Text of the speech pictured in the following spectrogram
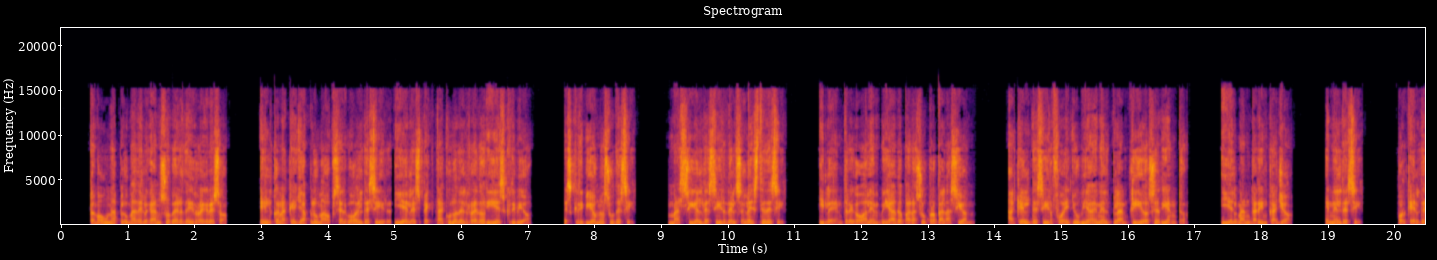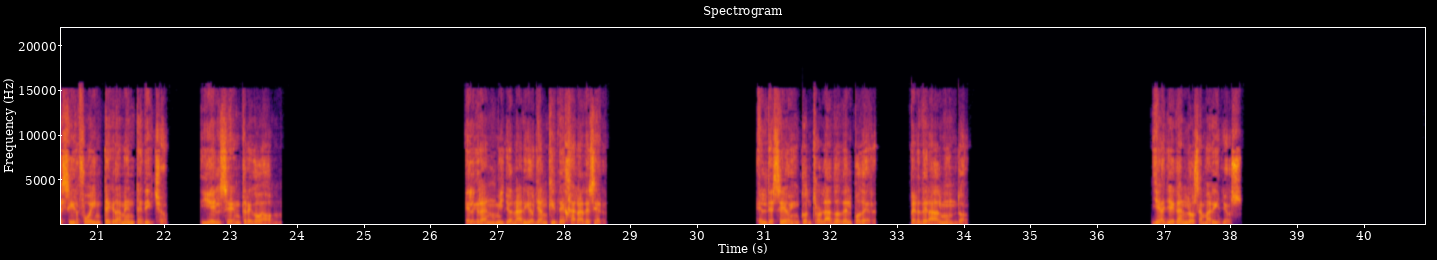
Tomó una pluma del ganso verde y regresó. Él con aquella pluma observó el decir y el espectáculo del redor y escribió. Escribió no su decir. Mas si el decir del celeste decir. Y le entregó al enviado para su propalación. Aquel decir fue lluvia en el plantío sediento. Y el mandarín cayó. En el decir. Porque el decir fue íntegramente dicho. Y él se entregó a Om. El gran millonario yankee dejará de ser. El deseo incontrolado del poder. Perderá al mundo. Ya llegan los amarillos.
